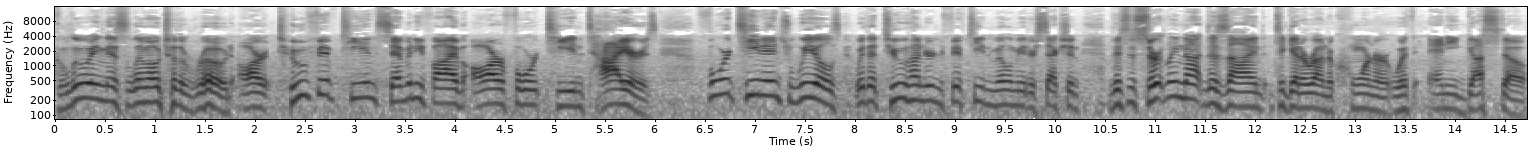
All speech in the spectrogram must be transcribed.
gluing this limo to the road are 215 75 R14 tires. 14 inch wheels with a 215 millimeter section. This is certainly not designed to get around a corner with any gusto.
